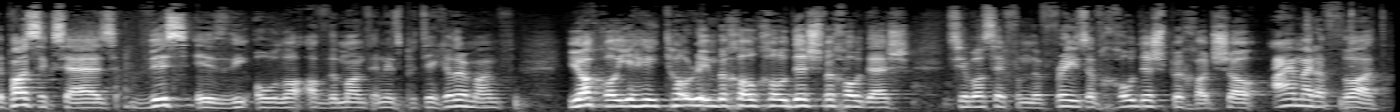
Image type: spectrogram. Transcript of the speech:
The pasuk says, this is the ola of the month in its particular month. Yachol yehi torim chodesh v'chodesh. So you will say from the phrase of chodesh bechadsho, I might have thought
